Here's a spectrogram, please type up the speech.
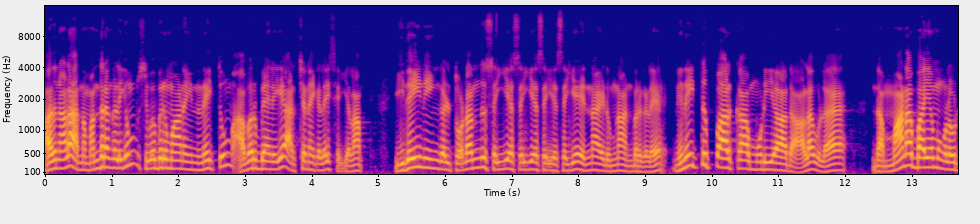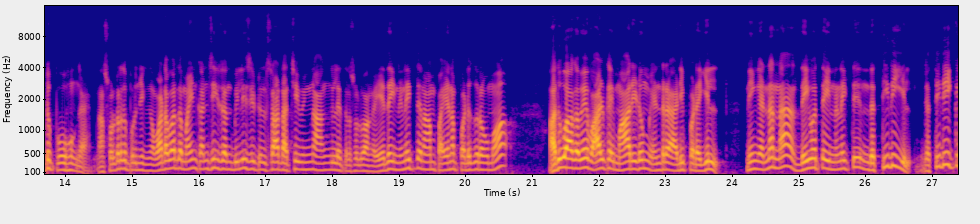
அதனால் அந்த மந்திரங்களையும் சிவபெருமானை நினைத்தும் அவர் மேலேயே அர்ச்சனைகளை செய்யலாம். இதை நீங்கள் தொடர்ந்து செய்ய செய்ய செய்ய செய்ய என்ன ஆகிடும்னா அன்பர்களே நினைத்து பார்க்க முடியாத அளவில் இந்த மனபயம் உங்களை விட்டு போகுங்க. நான் சொல்கிறது புரிஞ்சுக்கோங்க. Whatever the mind conceives and believes it will start அச்சீவிங்னு ஆங்கிலத்தில் சொல்லுவாங்க. எதை நினைத்து நாம் பயணப்படுகிறோமோ அதுவாகவே வாழ்க்கை மாறிடும் என்ற அடிப்படையில். நீங்கள் என்னென்னா தெய்வத்தை நினைத்து இந்த திதியில் இந்த திதிக்கு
